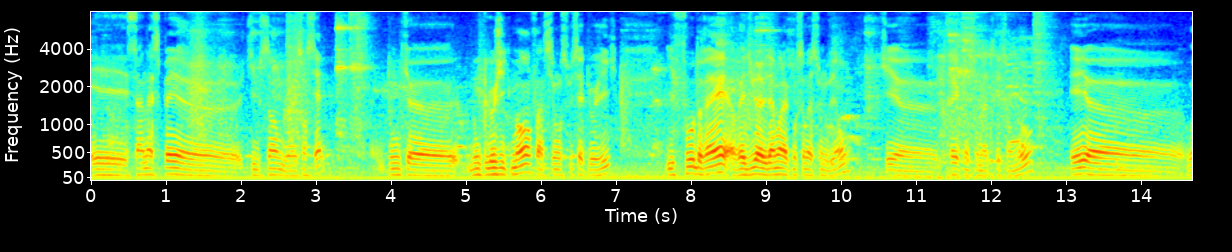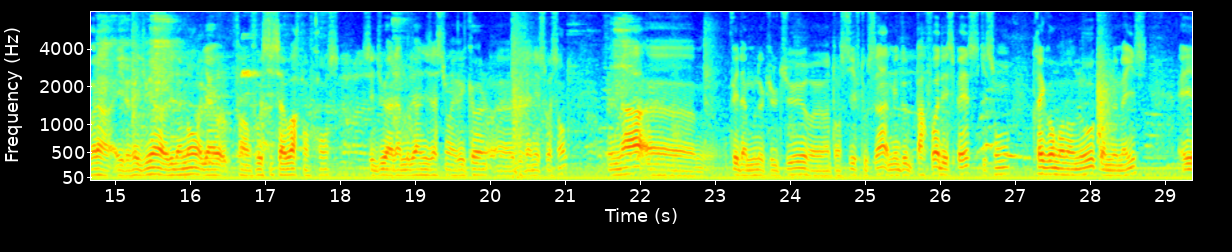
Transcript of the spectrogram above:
et c'est un aspect qui me semble essentiel. Donc, euh, donc logiquement, enfin si on suit cette logique, il faudrait réduire évidemment la consommation de viande, qui est euh, très consommatrice en eau. Et euh, voilà, et réduire évidemment, il faut aussi savoir qu'en France, c'est dû à la modernisation agricole des années 60. On a fait de la monoculture intensive, tout ça, mais parfois d'espèces qui sont très gourmandes en eau, comme le maïs. Et,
